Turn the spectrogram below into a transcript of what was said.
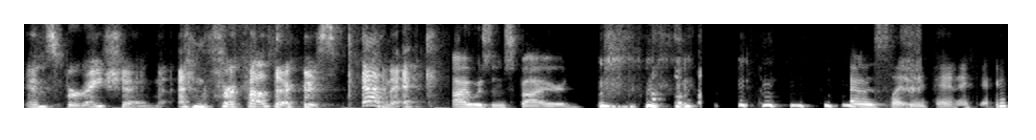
inspiration, and for others, panic. I was inspired. I was slightly panicking.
